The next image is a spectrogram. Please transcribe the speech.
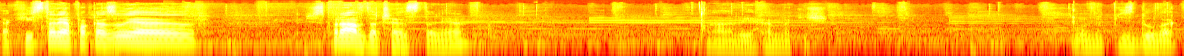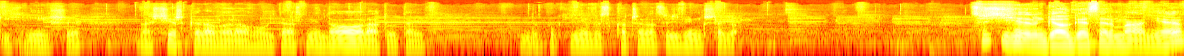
jak historia pokazuje, to się sprawdza często, nie? Ale wyjechałem jakiś wypizdówek ichniejszy na ścieżkę rowerową i teraz mnie doora tutaj, dopóki nie wyskoczę na coś większego. Coś dzisiaj ten geogeser ma, nie?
